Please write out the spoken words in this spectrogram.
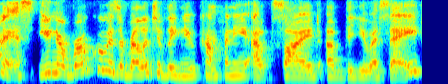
honest, you know, Roku is a relatively new company outside of the USA,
